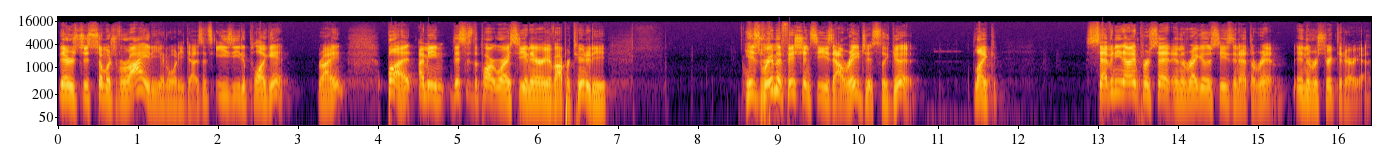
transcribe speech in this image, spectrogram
There's just so much variety in what he does. It's easy to plug in, right? But I mean, this is the part where I see an area of opportunity. His rim efficiency is outrageously good. Like 79% in the regular season at the rim in the restricted area.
